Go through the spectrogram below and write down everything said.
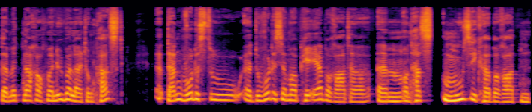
damit nachher auch meine Überleitung passt. Dann wurdest du, äh, du wurdest ja mal PR-Berater ähm, und hast Musiker beraten.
